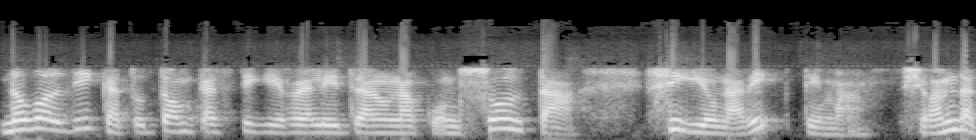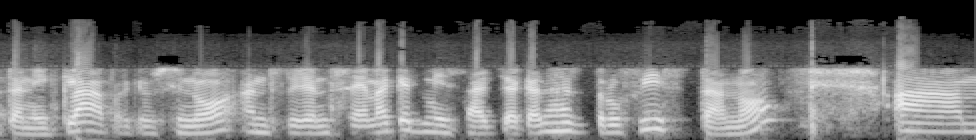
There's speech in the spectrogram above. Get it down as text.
no vol dir que tothom que estigui realitzant una consulta sigui una víctima. Això hem de tenir clar, perquè si no ens llancem aquest missatge catastrofista, no? Um,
